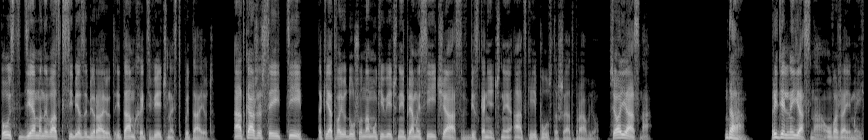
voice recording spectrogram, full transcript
Пусть демоны вас к себе забирают, и там хоть вечность пытают. откажешься идти, так я твою душу на муки вечные прямо сейчас в бесконечные адские пустоши отправлю. Все ясно?» «Да, предельно ясно, уважаемый.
